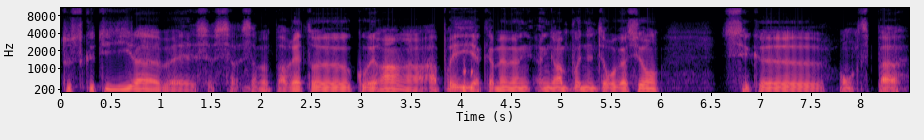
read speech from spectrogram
tout ce que tu dis là, ben, ça, ça- ça me paraît être cohérent. Après, il y a quand même un, un grand point d'interrogation, c'est que bon, c'est pas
